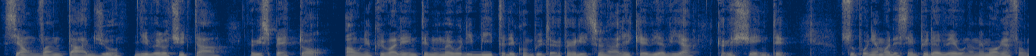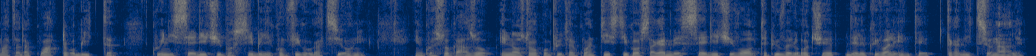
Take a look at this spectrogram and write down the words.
si ha un vantaggio di velocità rispetto a un equivalente numero di bit dei computer tradizionali che è via via crescente. Supponiamo ad esempio di avere una memoria formata da 4 bit, quindi 16 possibili configurazioni. In questo caso il nostro computer quantistico sarebbe 16 volte più veloce dell'equivalente tradizionale.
